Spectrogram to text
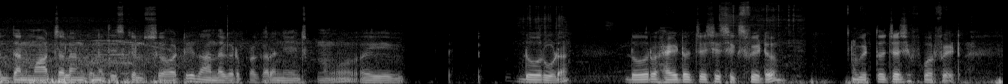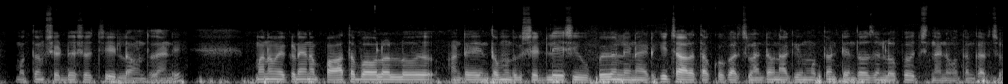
దాన్ని మార్చాలనుకున్న తీసుకెళ్ళచ్చు కాబట్టి దాని దగ్గర ప్రకారం చేయించుకున్నాము. ఈ డోర్ కూడా. డోర్ హైట్ వచ్చేసి సిక్స్ ఫీట్ విత్ వచ్చేసి ఫోర్ ఫీట్. మొత్తం షెడ్ వచ్చి ఇట్లా ఉంటుందండి. మనం ఎక్కడైనా పాత బావులలో అంటే ఇంత ముందుకు షెడ్లు వేసి ఉపయోగం లేని వాటికి చాలా తక్కువ ఖర్చులు. అంటే నాకు ఇది మొత్తం టెన్ థౌసండ్ లోపే వచ్చిందండి మొత్తం ఖర్చు.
